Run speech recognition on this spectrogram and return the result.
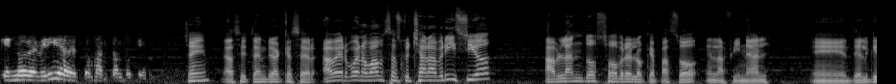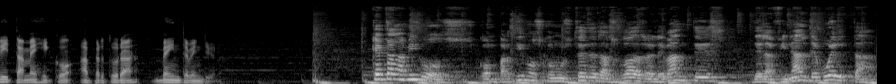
que no debería de tomar tanto tiempo. Sí, así tendría que ser. A ver, bueno, vamos a escuchar a Bricio hablando sobre lo que pasó en la final eh, del Grita México Apertura 2021. ¿Qué tal amigos? Compartimos con ustedes las jugadas relevantes de la final de vuelta,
